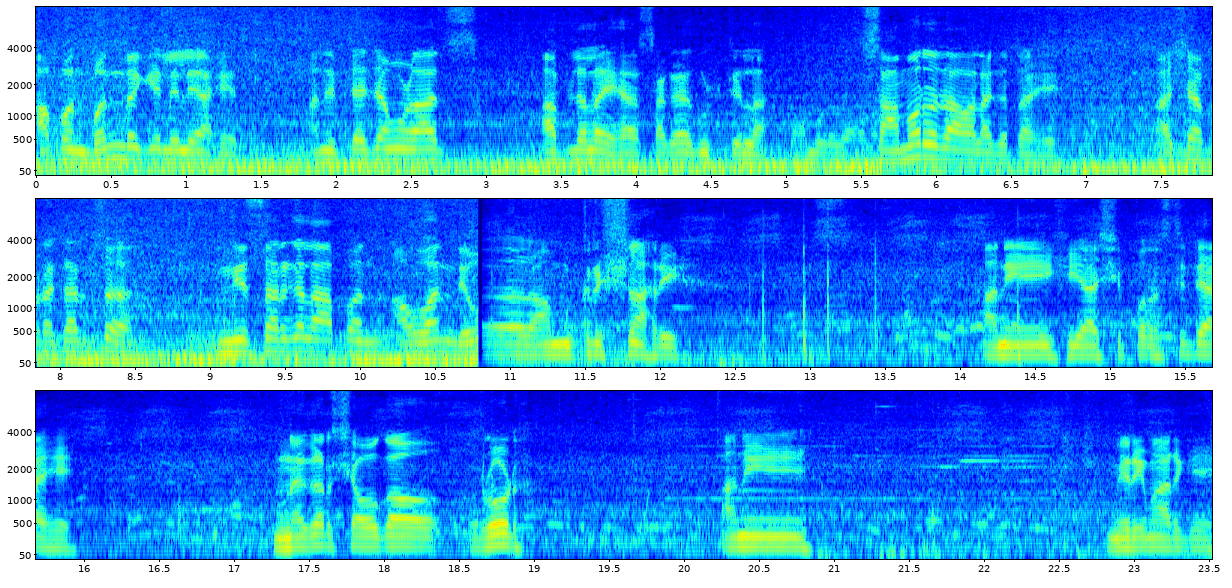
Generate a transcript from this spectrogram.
आपण बंद केलेले आहेत. आणि त्याच्यामुळं आज आपल्याला ह्या सगळ्या गोष्टीला सामोरं जावं लागत आहे. अशा प्रकारचं निसर्गाला आपण आव्हान देऊ. रामकृष्ण हरी. आणि ही अशी परिस्थिती आहे. नगर शेवगाव रोड आणि मिरी मार्गे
